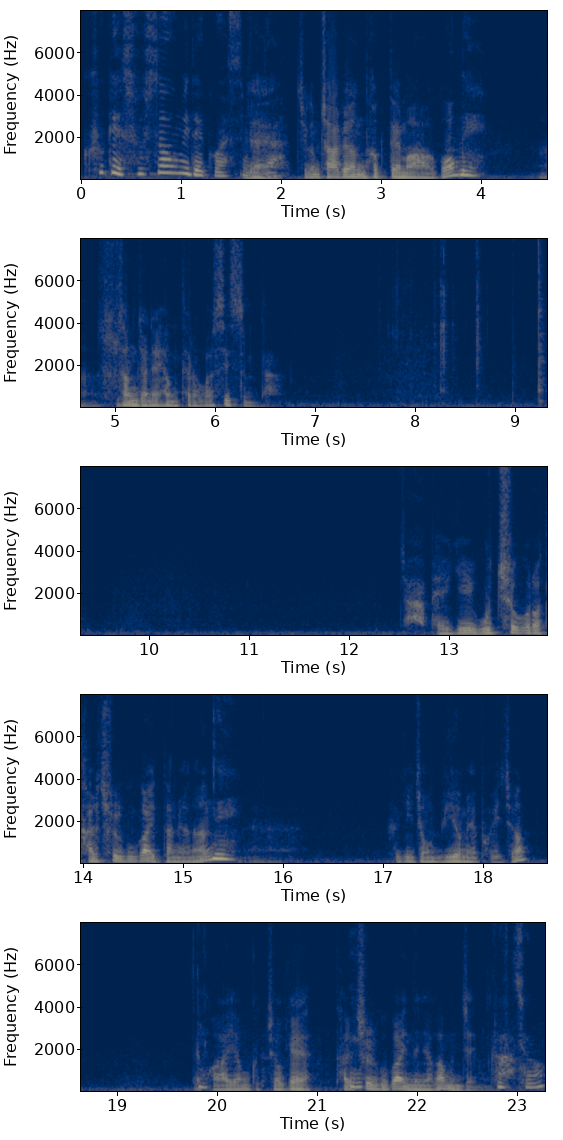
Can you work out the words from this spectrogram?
크게 수싸움이 될것 네, 같습니다. 지금 좌변 흑대마하고 네. 어, 수상전의 형태라고 할 수 있습니다. 자, 백이 우측으로 탈출구가 있다면은 네. 흙이 좀 위험해 보이죠. 네. 과연 그쪽에 탈출구가 있느냐가 문제입니다. 그렇죠.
